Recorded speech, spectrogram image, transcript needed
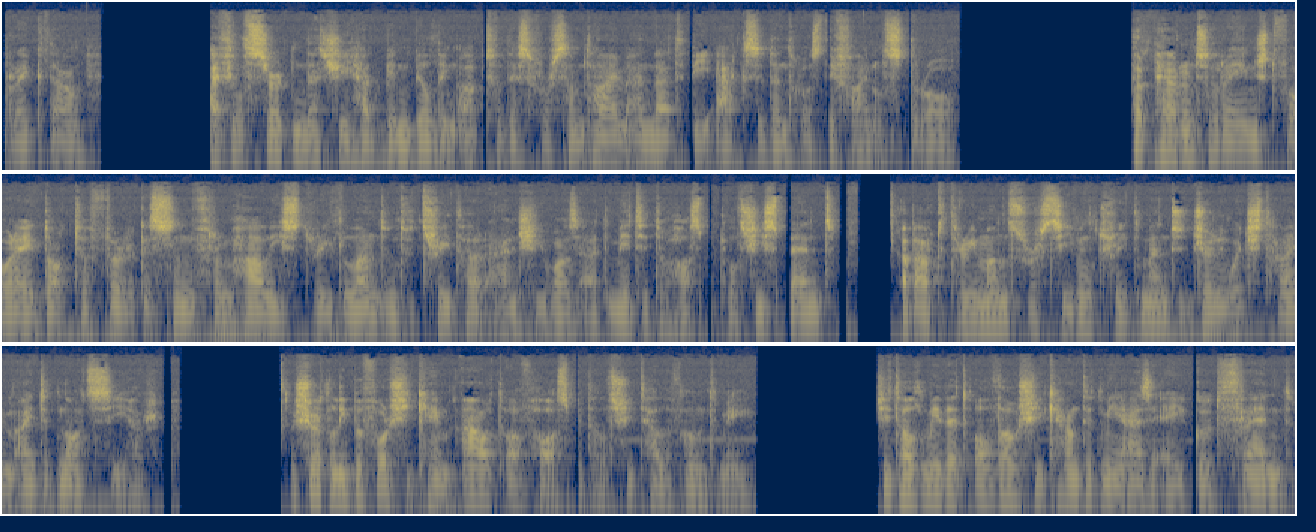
breakdown. I feel certain that she had been building up to this for some time and that the accident was the final straw. Her parents arranged for a Dr. Ferguson from Harley Street, London, to treat her, and she was admitted to hospital. She spent about three months receiving treatment, during which time I did not see her. Shortly before she came out of hospital, she telephoned me. She told me that although she counted me as a good friend,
